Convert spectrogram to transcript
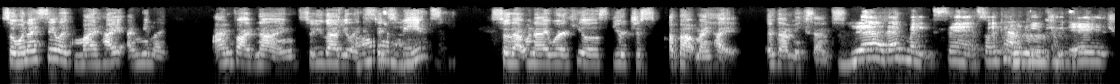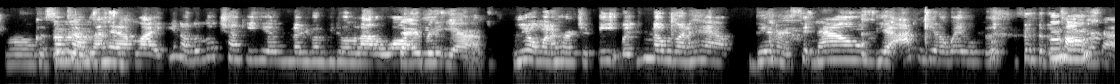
So when I say like my height, I mean like I'm five nine, so you gotta be like six feet. So that when I wear heels, you're just about my height, if that makes sense. Yeah, that makes sense. So it kind of Mhm. gives you edge room because sometimes I have like you know the little chunky heel. You know you're gonna be doing a lot of walking. Really, yeah. you don't want to hurt your feet, but you know we're gonna have dinner and sit down. Yeah, I can get away with the, the Mhm. taller guy.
